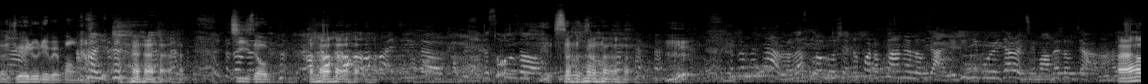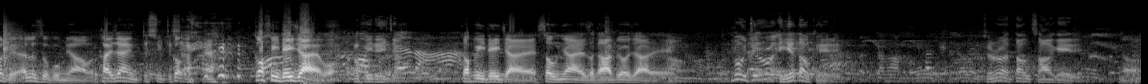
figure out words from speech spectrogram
တော်ရွယ်လူတွေပဲပေါင်းတယ်။ကြီးဆုံးအကြီးတော့အဆိုးဆုံးဆုံးဆုံးကမညာတော့လက်လုပ်လို့ရှိရင်တစ်ခွက်တစ်ခါနဲ့လောက်ကြရင်ဒီဒီကိုတွေကြတော့ဂျင်မာပဲလောက်ကြတာအဲဟုတ်တယ်အဲ့လိုဆိုပုံများပါတခါကျရင်တရှူတခြား coffee date ကြရဗော coffee date ကြလား coffee date ကြရစုံကြရစကားပြောကြတယ်။ဟုတ်ကျွန်တော်တို့အရက်တောက်ခဲ့တယ်။ကျွန်တော်တို့တောက်စားခဲ့တယ်။ဟုတ်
